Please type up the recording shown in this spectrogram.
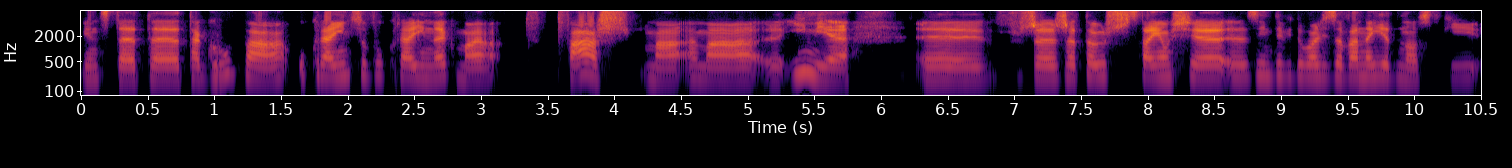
Więc te, te, ta grupa Ukraińców, Ukrainek ma twarz, ma, ma y, imię, że, że to już stają się zindywidualizowane jednostki,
